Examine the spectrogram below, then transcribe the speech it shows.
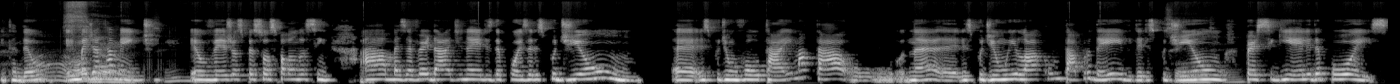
Entendeu? Ah, Imediatamente. eu vejo as pessoas falando assim: ah, mas é verdade, né? Eles depois eles podiam. É, eles podiam voltar e matar o, né? Eles podiam ir lá contar pro David, eles podiam sim, sim. perseguir ele depois.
